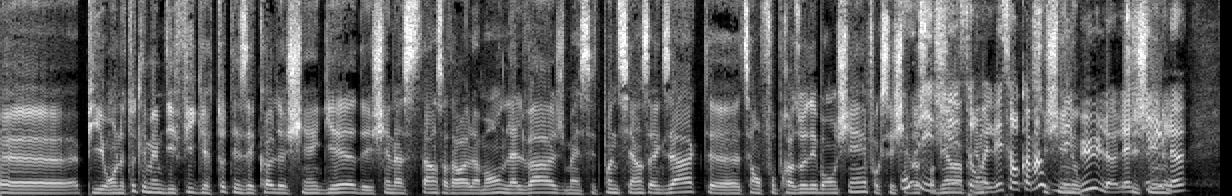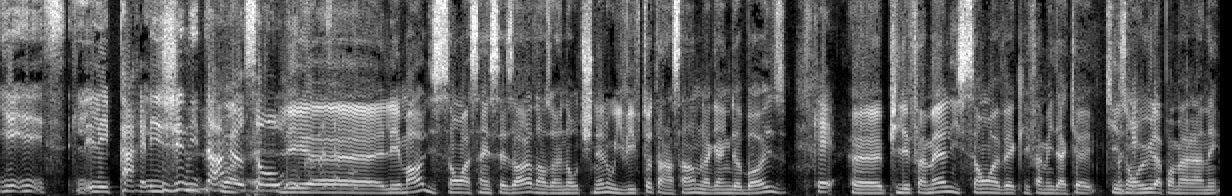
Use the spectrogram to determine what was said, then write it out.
Euh, puis on a tous les mêmes défis que toutes les écoles de chiens guides, des chiens d'assistance à travers le monde. L'élevage, ben c'est pas une science exacte. Euh, tu sais, on faut produire des bons chiens, il faut que ces chiens-là les soient bien chiens sont élevés? Si on commence nous. début, là, le chien, là, il- il- les, par- les géniteurs Ouais, sont les, euh, les mâles, ils sont à Saint-Césaire dans un autre chenil où ils vivent tous ensemble, la gang de boys. OK. Euh, puis les femelles, ils sont avec les familles d'accueil qu'ils ont eu la première année.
